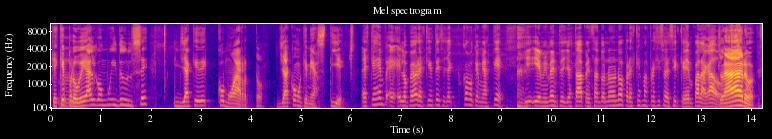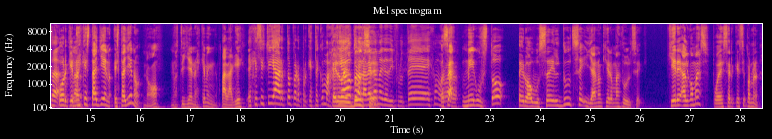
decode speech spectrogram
Que es que mm. probé algo muy dulce y ya quedé como harto. Ya como que me hastié. Es que eh, eh, lo peor es que usted dice, ya como que me hastié. Y, en mi mente yo estaba pensando, no, no, no, pero es que es más preciso decir que empalagado. Claro. porque no es que está lleno. ¿Está lleno? No. No estoy lleno, es que me empalagué. Es que sí estoy harto, pero porque estoy como asqueado, pero, a la vez medio disfruté. Es como O sea, me gustó pero abusé del dulce y ya no quiero más dulce. ¿Quiere algo más? Puede ser que sí, por lo menos.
